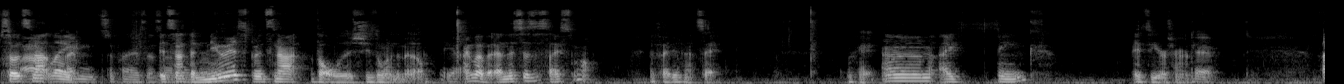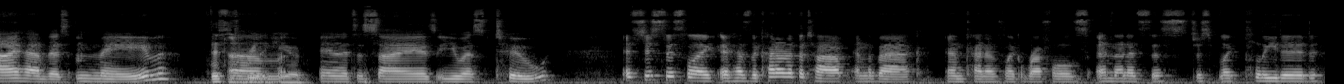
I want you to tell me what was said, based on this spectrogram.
So it's Wow, not like I'm surprised that's it's not the in newest, but it's not the oldest. She's the one in the middle. Yeah. I love it, and this is a size small. If I did not say. Okay. Um, I think it's your turn. Okay. I have this Maeve. This is Um, really cute. and it's a size US 2. It's just this, like, it has the cutout at the top and the back, and kind of like ruffles, and then it's this just like pleated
